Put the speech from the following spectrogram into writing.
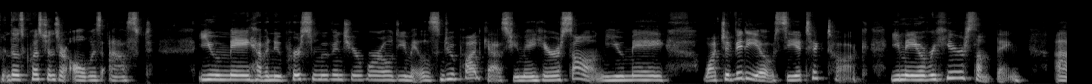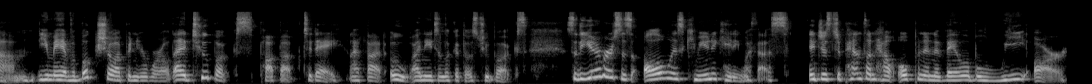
those questions are always asked. You may have a new person move into your world. You may listen to a podcast. You may hear a song. You may watch a video, see a TikTok. You may overhear something. Um, you may have a book show up in your world. I had two books pop up today. And I thought, oh, I need to look at those two books. So the universe is always communicating with us. It just depends on how open and available we are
